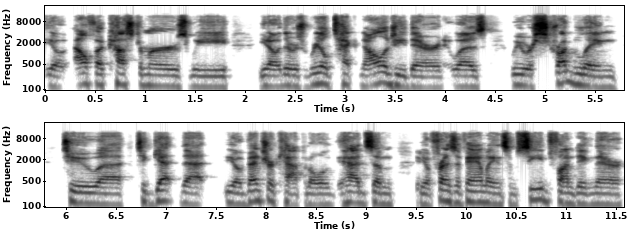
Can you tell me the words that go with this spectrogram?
you know alpha customers. We you know there was real technology there, and it was we were struggling to uh, to get that you know venture capital. Had some you know friends and family and some seed funding there,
